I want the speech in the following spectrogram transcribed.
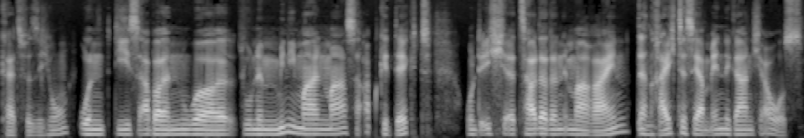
Berufsunfähigkeitsversicherung und die ist aber nur zu einem minimalen Maße abgedeckt und ich äh, zahle da dann immer rein, dann reicht das ja am Ende gar nicht aus.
